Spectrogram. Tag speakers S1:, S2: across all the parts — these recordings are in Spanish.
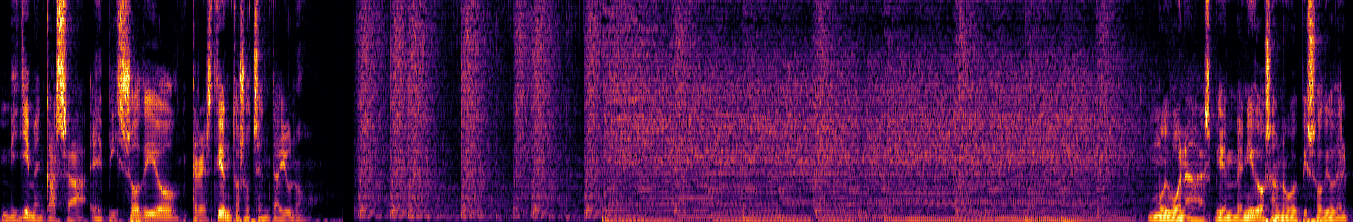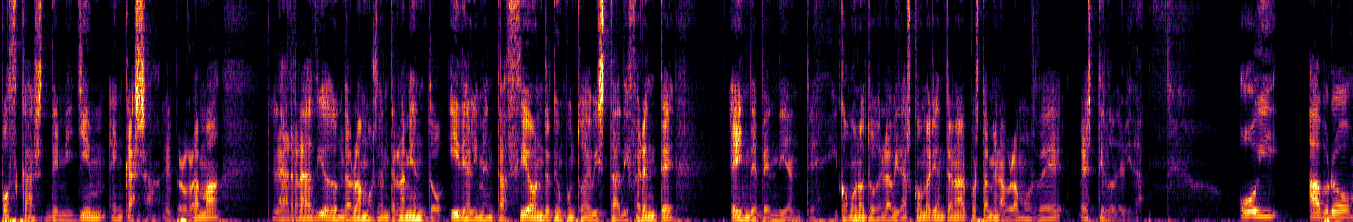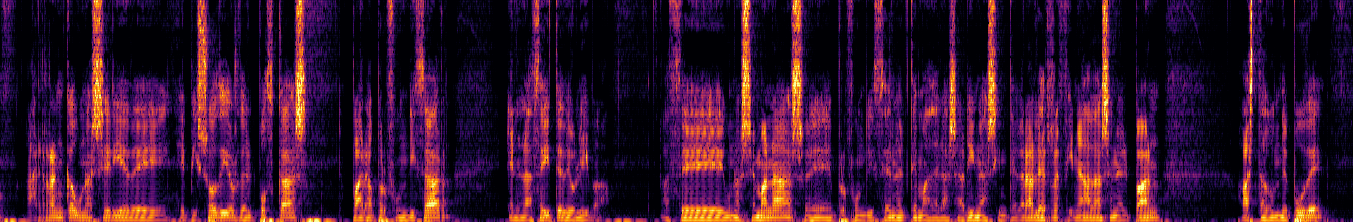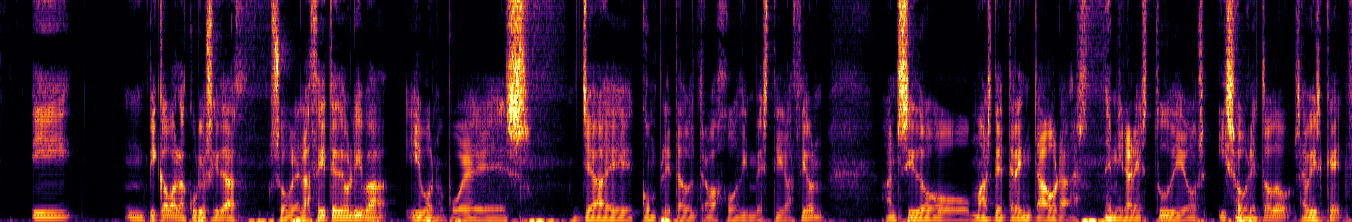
S1: Mi Gym en Casa, episodio 381. Muy buenas, bienvenidos a un nuevo episodio del podcast de Mi Gym en Casa, el programa, la radio donde hablamos de entrenamiento y de alimentación desde un punto de vista diferente e independiente. Y como no todo en la vida es comer y entrenar, pues también hablamos de estilo de vida. Hoy abro, arranca una serie de episodios del podcast para profundizar en el aceite de oliva. Hace unas semanas eh, profundicé en el tema de las harinas integrales refinadas en el pan hasta donde pude y mm, picaba la curiosidad sobre el aceite de oliva y bueno, pues ya he completado el trabajo de investigación. Han sido más de 30 horas de mirar estudios y sobre todo, ¿sabéis qué?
